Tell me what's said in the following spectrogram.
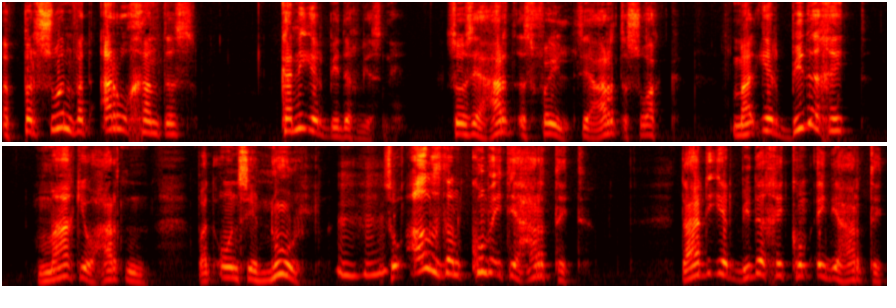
'n Persoon wat arrogant is, kan nie eerbiedig wees nie. So sy hart is vuil, sy hart is swak. Maar eerbiedigheid maak jou hart wat ons sê noor. Mhm. Mm so alles dan kom uit die hart uit. Daardie eerbiedigheid kom uit die hart uit.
